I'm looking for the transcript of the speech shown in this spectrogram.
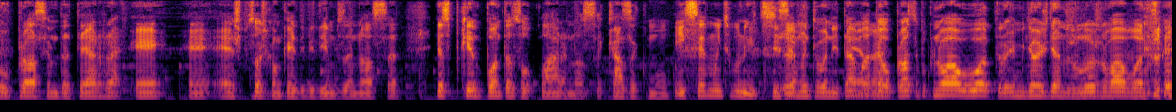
o próximo da Terra é, é, é, as pessoas com quem dividimos a nossa, esse pequeno ponto azul claro, a nossa casa comum. Isso é muito bonito. Isso é muito bonito. É, até é? o próximo, porque não há o outro. Em milhões de anos de luz não há o outro.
